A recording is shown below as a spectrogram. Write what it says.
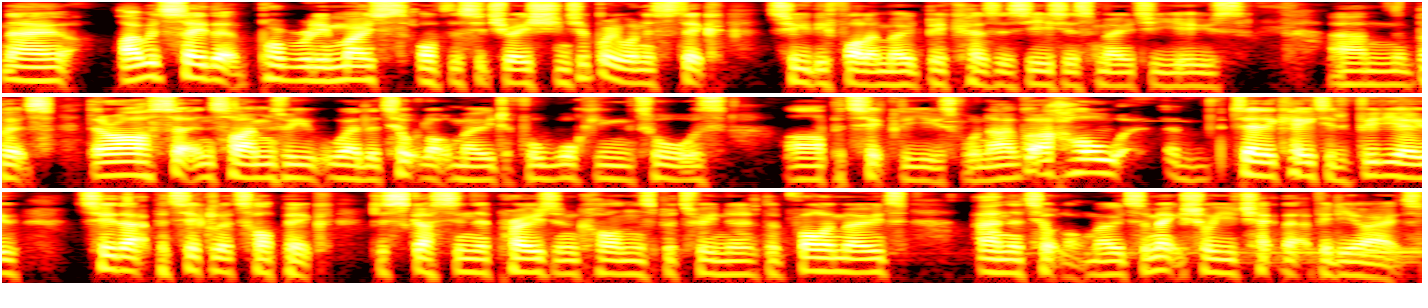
Now, I would say that probably most of the situations you probably want to stick to the follow mode because it's the easiest mode to use. Um, but there are certain times we, where the tilt lock mode for walking tours are particularly useful. Now I've got a whole uh, dedicated video to that particular topic discussing the pros and cons between the, the follow modes and the tilt lock mode, so make sure you check that video out.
